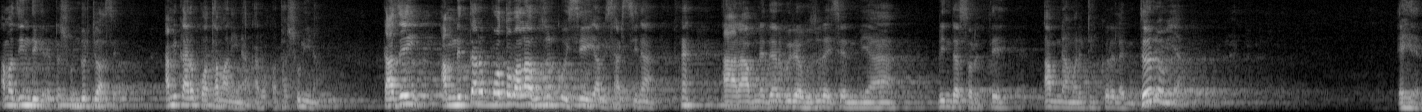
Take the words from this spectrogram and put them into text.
আমার জিন্দিগির একটা সৌন্দর্য আছে। আমি কারও কথা মানি না, কারও কথা শুনি না। কাজেই আপনি তো আরও কত বালা হুজুর কইছে, আমি ছাড়ছি না। আর আপনি দেড় বুড়িয়া হুজুর আইছেন, মিয়া, বিন্দাসরতে আপনি আমার ঠিক করে লাগবেন তোর মিয়া। এই আর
